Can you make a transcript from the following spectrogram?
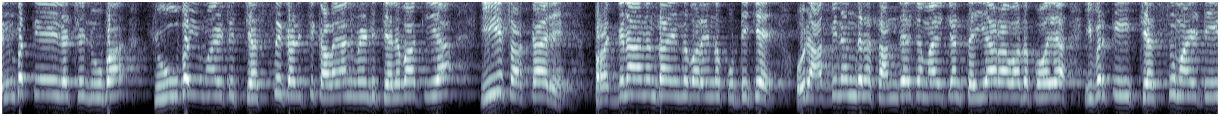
എൺപത്തിയേഴ് ലക്ഷം രൂപ ക്യൂബയുമായിട്ട് ചെസ് കളിച്ച് കളയാൻ വേണ്ടി ചെലവാക്കിയ ഈ സർക്കാർ പ്രജ്ഞാനന്ദ എന്ന് പറയുന്ന കുട്ടിക്ക് ഒരു അഭിനന്ദന സന്ദേശം അയക്കാൻ തയ്യാറാവാതെ പോയ ഇവർക്ക് ഈ ചെസ്സുമായിട്ട് ഈ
